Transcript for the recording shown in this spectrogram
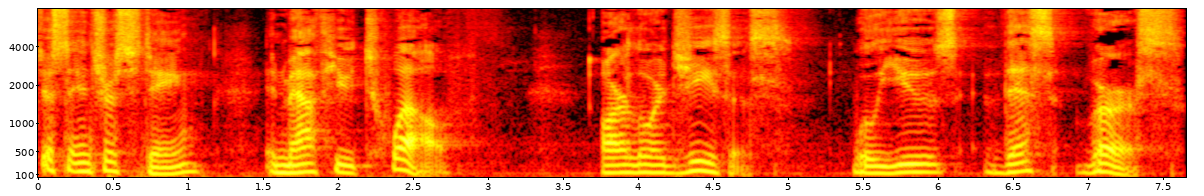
just interesting, in Matthew 12, our Lord Jesus will use this verse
